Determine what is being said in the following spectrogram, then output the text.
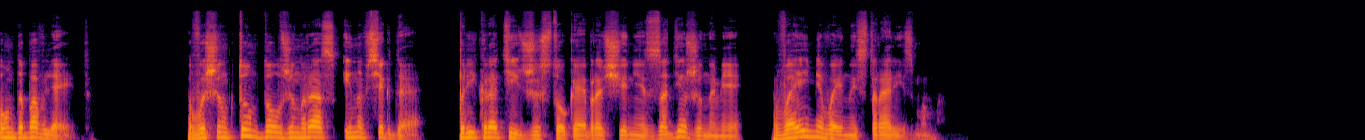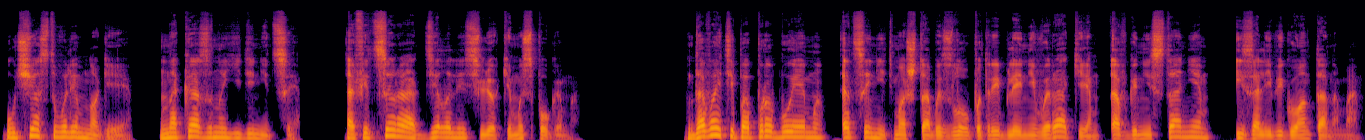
Он добавляет: Вашингтон должен раз и навсегда прекратить жестокое обращение с задержанными во имя войны с терроризмом. Участвовали многие, наказаны единицы. Офицеры отделались легким испугом. Давайте попробуем оценить масштабы злоупотреблений в Ираке, Афганистане и заливе Гуантанамо.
